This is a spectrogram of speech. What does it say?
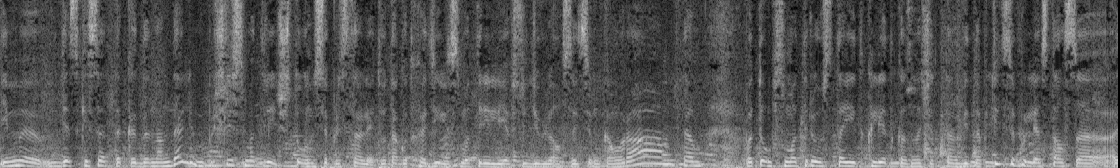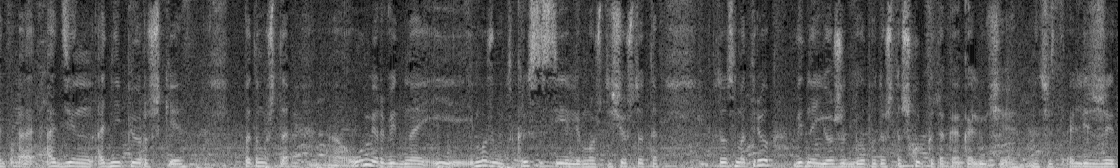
И мы в детский сад-то, когда нам дали, мы пришли смотреть, что он из себя представляет. Вот так вот ходили, смотрели, я все удивлялся этим коврам, там. Потом смотрю, стоит клетка, значит, там, видно, птицы были, остался од- один, одни перышки потому что э, умер, видно, и, и, может быть, крысы съели, может, еще что-то. Потом смотрю, видно, ежик был, потому что шкурка такая колючая, значит, лежит.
